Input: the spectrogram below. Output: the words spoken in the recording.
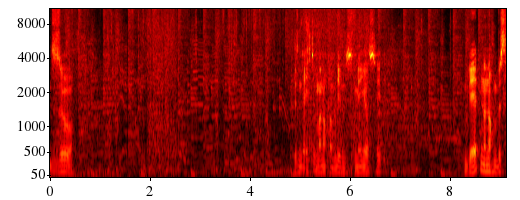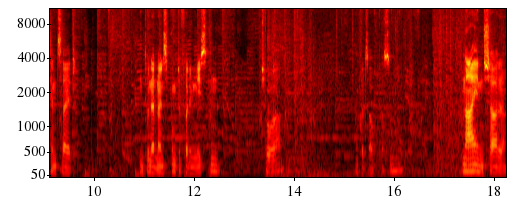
So. Wir sind echt immer noch am Leben. Das ist mega sick. Wir hätten dann noch ein bisschen Zeit. Und 190 Punkte vor dem nächsten Tor. Mal kurz aufpassen hier. Nein, schade.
